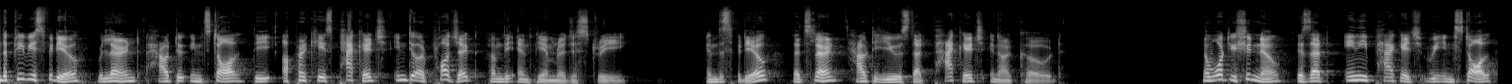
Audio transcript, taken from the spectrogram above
the previous video, we learned how to install the uppercase package into our project from the npm registry. In this video, let's learn how to use that package in our code. Now what you should know is that any package we install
